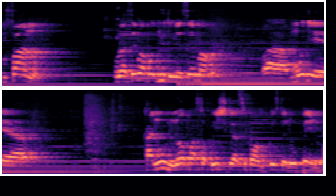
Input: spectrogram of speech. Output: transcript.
Mfano. Unasema hapo juu tumesema uh, moja ya kanuni unaopaswa kuishi kila siku kama mkristo ni upendo.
